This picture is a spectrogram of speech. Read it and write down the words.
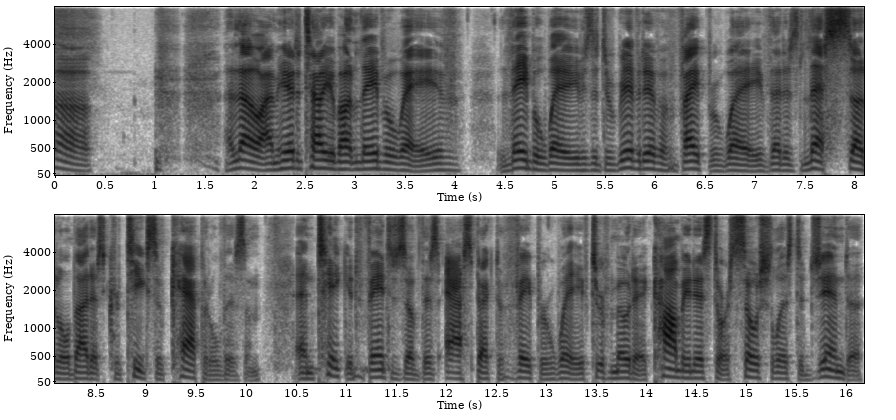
Uh, hello, I'm here to tell you about Labor Wave. Labor Wave is a derivative of Vapor Wave that is less subtle about its critiques of capitalism, and take advantage of this aspect of Vapor Wave to promote a communist or socialist agenda.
